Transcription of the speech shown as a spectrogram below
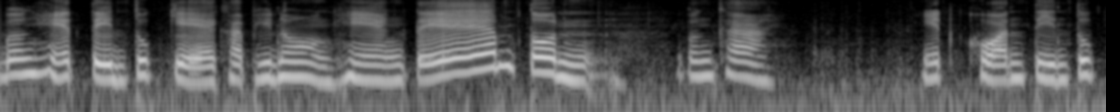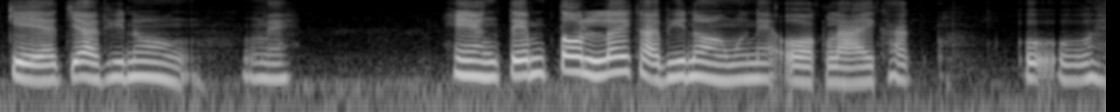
เบิ้งเห็ดตีนตุ๊กแกค่ะพี่น้องแหงเต็มต้นเบิ้งค่ะเห็ดขอนตีนตุ๊กแกจ้าพี่น้องนี่แหงเต็มต้นเลยค่ะพี่น้องเบิ้งเนี่ยออกหลายค่ะโอ้ย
